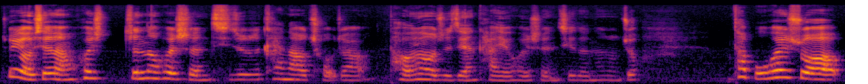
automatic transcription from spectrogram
就有些人会真的会生气，就是看到丑照，朋友之间他也会生气的那种，就他不会说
